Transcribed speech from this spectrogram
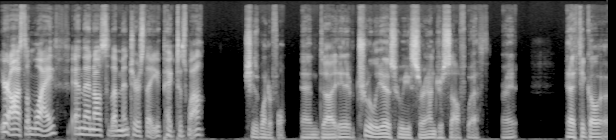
your awesome wife and then also the mentors that you picked as well. she's wonderful and uh, it truly is who you surround yourself with right and i think uh,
